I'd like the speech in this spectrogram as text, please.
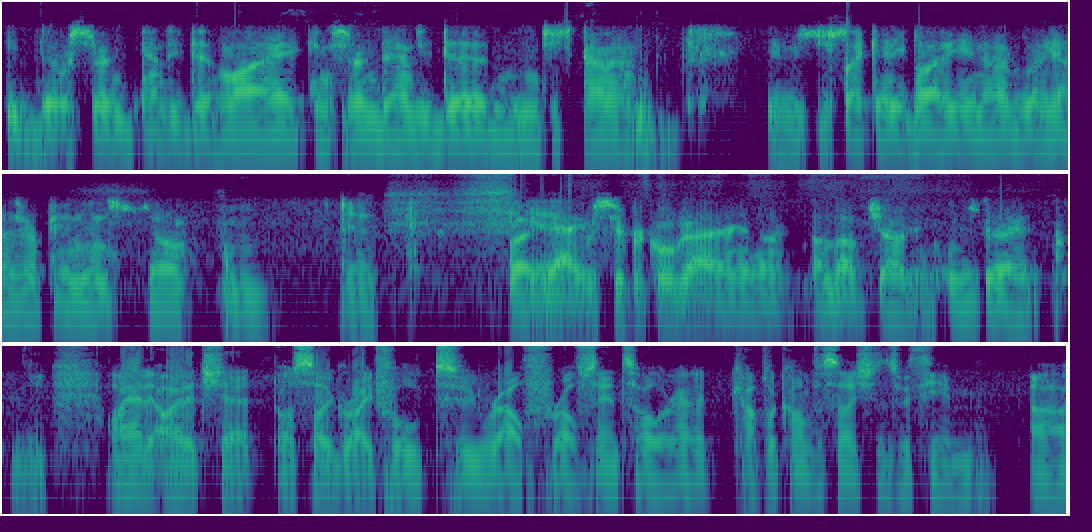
he, there were certain bands he didn't like, and certain bands he did, and just kind of he was just like anybody. You know, everybody has their opinions. So, Yeah. but Yeah. yeah, he was a super cool guy. You know, I love Chuck. He was great. I had I had a chat. I was so grateful to Ralph Ralph Santolla. I had a couple of conversations with him uh,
